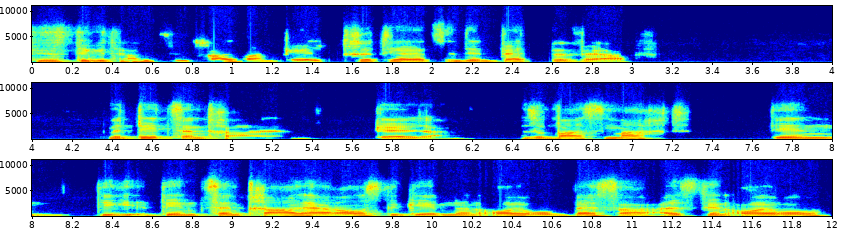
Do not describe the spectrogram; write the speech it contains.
dieses digitale Zentralbankgeld tritt ja jetzt in den Wettbewerb mit dezentralen Geldern. Also was macht den, die, den zentral herausgegebenen Euro besser als den Euro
